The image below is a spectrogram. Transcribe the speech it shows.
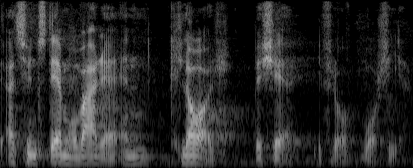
jeg syns det må være en klar beskjed fra vår side.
